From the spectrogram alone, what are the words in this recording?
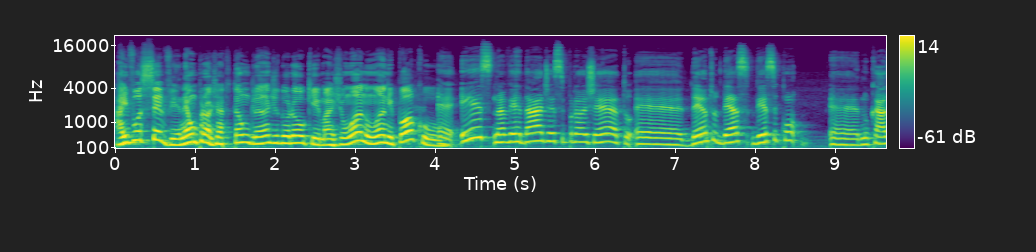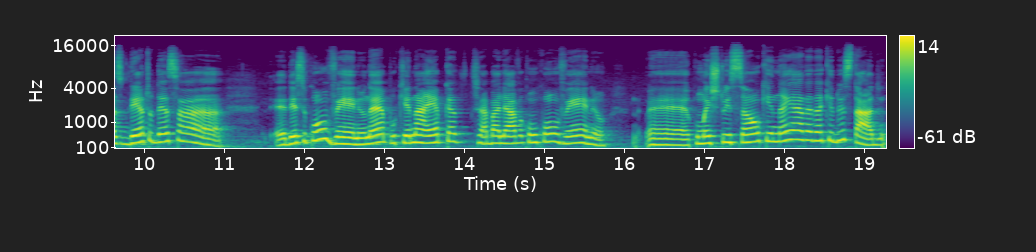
Aí você vê, né? Um projeto tão grande durou o quê? Mais de um ano, um ano e pouco? É, esse, na verdade, esse projeto, é, dentro desse, desse é, no caso, dentro dessa, é, desse convênio, né? Porque na época trabalhava com convênio, é, com uma instituição que nem era daqui do estado.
